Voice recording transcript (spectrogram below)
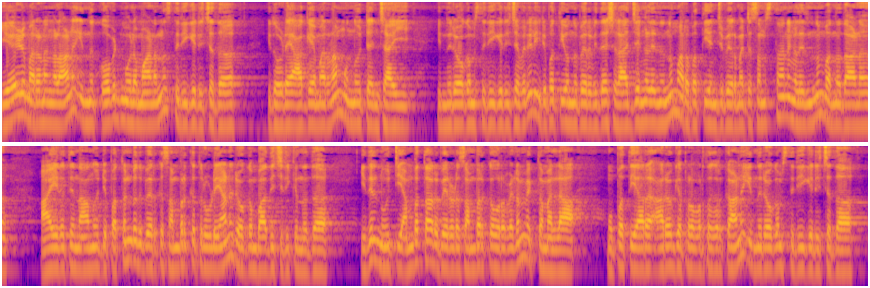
ഏഴ് മരണങ്ങളാണ് ഇന്ന് കോവിഡ് മൂലമാണെന്ന് സ്ഥിരീകരിച്ചത്. ഇതോടെ ആകെ മരണം മുന്നൂറ്റഞ്ചായി. ഇന്ന് രോഗം സ്ഥിരീകരിച്ചവരിൽ ഇരുപത്തിയൊന്ന് പേർ വിദേശ രാജ്യങ്ങളിൽ നിന്നും അറുപത്തിയഞ്ച് പേർ മറ്റ് സംസ്ഥാനങ്ങളിൽ നിന്നും വന്നതാണ്. ആയിരത്തി നാനൂറ്റി പത്തൊൻപത് പേർക്ക് സമ്പർക്കത്തിലൂടെയാണ് രോഗം ബാധിച്ചിരിക്കുന്നത്. ഇതിൽ നൂറ്റി അമ്പത്തി പേരുടെ സമ്പർക്ക ഉറവിടം വ്യക്തമല്ല. മുപ്പത്തിയാറ് ആരോഗ്യ പ്രവർത്തകർക്കാണ് ഇന്ന് രോഗം സ്ഥിരീകരിച്ചത്.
